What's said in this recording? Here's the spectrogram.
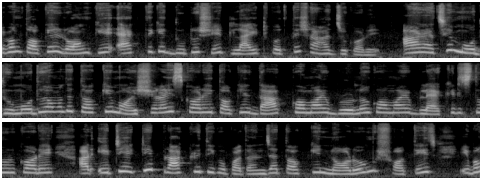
এবং ত্বকের রঙকে এক থেকে দুটো শেড লাইট করতে সাহায্য করে। আর আছে মধু। মধু আমাদের ত্বককে ময়শ্চারাইজ করে, ত্বকের দাগ কমায়, ব্রণ কমায় ব্ল্যাকহেডস দূর করে। আর এটি একটি প্রাকৃতিক উপাদান যা ত্বককে নরম, সতেজ এবং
